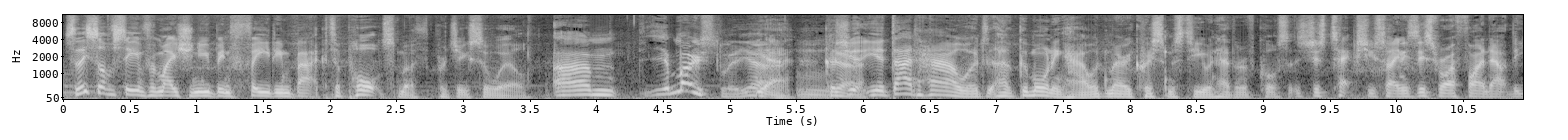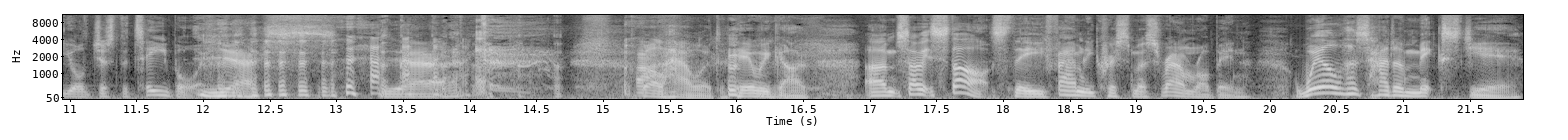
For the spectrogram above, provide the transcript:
So this is obviously information you've been feeding back to Portsmouth, producer Will. Um, yeah, mostly, yeah. Yeah, because Yeah. your, your dad Howard. Uh, good morning, Howard. Merry Christmas to you and Heather, of course. It's just text you saying, "Is this where I find out that you're just the tea boy?" Yes. yeah. Well, Howard, here we go. Um, so it starts the family Christmas round robin. Will has had a mixed year.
